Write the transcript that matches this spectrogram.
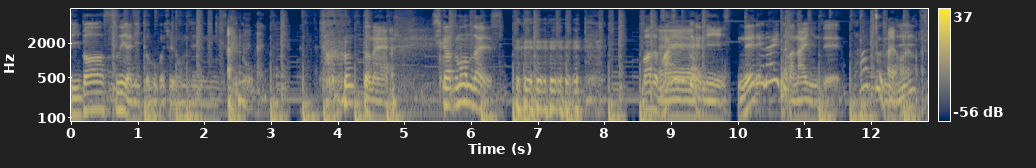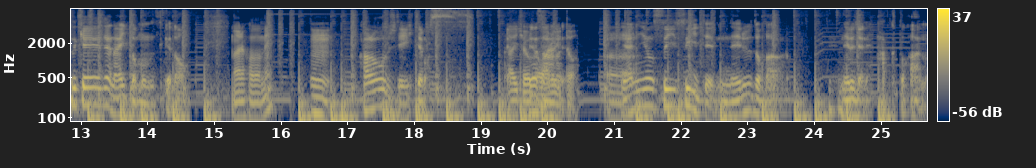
リバースヤニと僕はちょっと呼んでるんですけど。ちょっとね死活問題です。まだ前みたいに寝れないとかないんで多分自律系じゃないと思うんですけど。なるほどね。うん。かろうじて生きてます。体調が悪いと。うん。ヤニを吸いすぎて寝るとか寝るじゃね吐くとかあの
